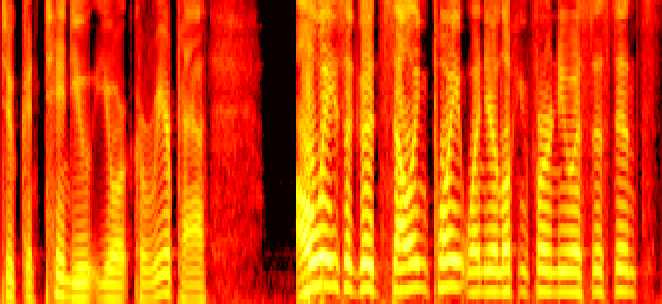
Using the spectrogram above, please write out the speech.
to continue your career path always a good selling point when you're looking for new assistants.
